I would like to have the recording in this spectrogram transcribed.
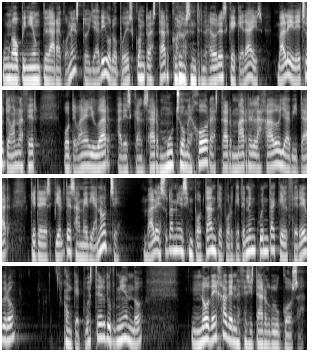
una opinión clara con esto. Ya digo, lo podéis contrastar con los entrenadores que queráis, ¿vale? Y de hecho te van a hacer o te van a ayudar a descansar mucho mejor, a estar más relajado y a evitar que te despiertes a medianoche, ¿vale? Eso también es importante porque ten en cuenta que el cerebro, aunque tú estés durmiendo, no deja de necesitar glucosa.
